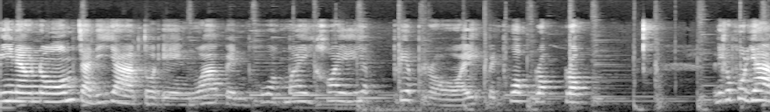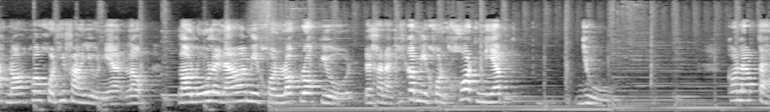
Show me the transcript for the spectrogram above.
มีแนวโน้มจะนิยามตัวเองว่าเป็นพวกไม่ค่อยเรียบเรียบร้อย เป็นพวกรกรกอันนี้ก็พูดยากเนาะเพราะคนที่ฟังอยู่เนี่ยเราเรารู้เลยนะว่ามีคนรกๆอยู่ ในขณะที่ก็มีคนโคตรเนี้ยบอยู่ ก็แล้วแต่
